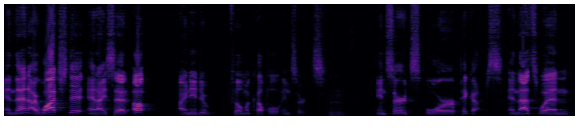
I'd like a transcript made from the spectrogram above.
and then I watched it and I said, "Oh, I need to film a couple inserts." Inserts or pickups. And that's when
